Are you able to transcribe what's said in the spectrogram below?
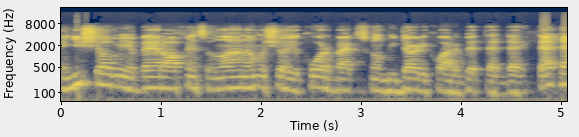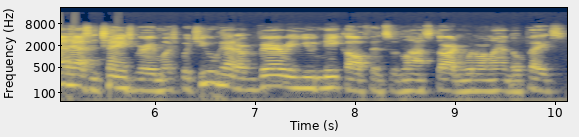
And you showed me a bad offensive line. I'm going to show you a quarterback that's going to be dirty quite a bit that day. That that hasn't changed very much, but you had a very unique offensive line starting with Orlando Pace.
